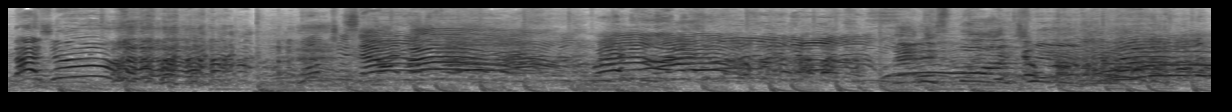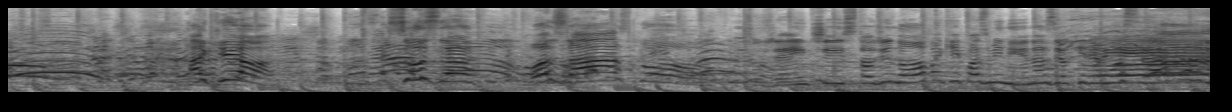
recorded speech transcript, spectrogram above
Da Ju! São Paulo! Esporte! Aqui, ó. Suzana, Osasco. Gente, estou de novo aqui com as meninas e eu queria mostrar.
